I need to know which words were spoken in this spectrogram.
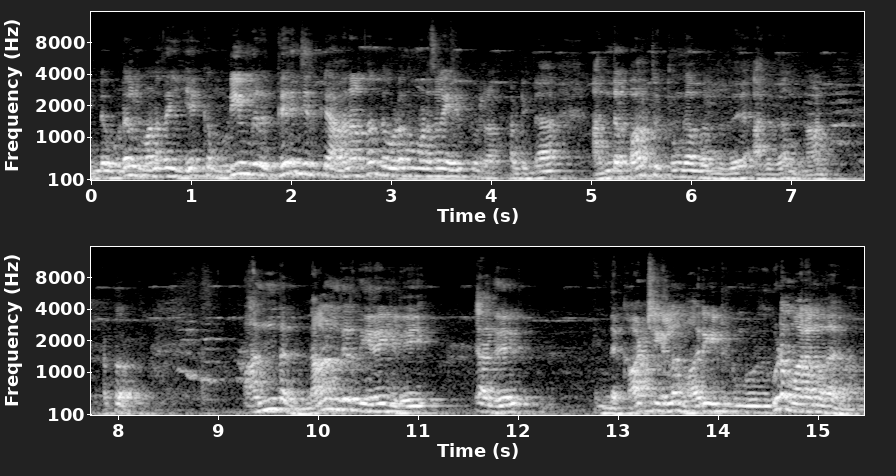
இந்த உடல் மனதை இயக்க முடியுங்கிறது தெரிஞ்சிருக்கு அதனால தான் இந்த உடம்பு மனசில் ஏற்படுறான் அப்படின்னா அந்த பார்த்து தூங்காமல் இருந்தது அதுதான் நான். அப்போ அந்த நான்கிறது இறையிலே அது இந்த காட்சிகள்லாம் மாறிக்கிட்டு இருக்கும்போது கூட மாறாம தான் இருக்கும்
